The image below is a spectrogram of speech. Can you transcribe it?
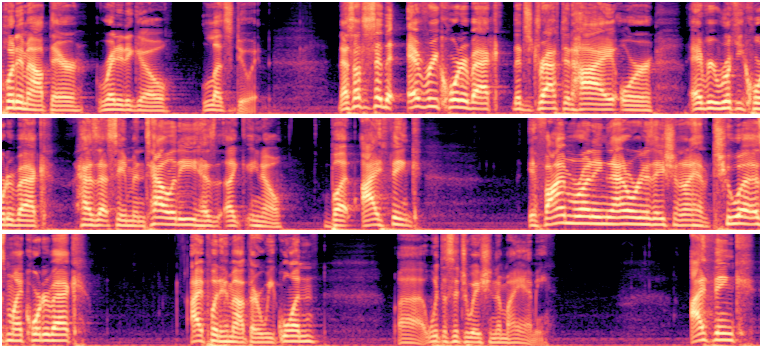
put him out there ready to go. Let's do it. That's not to say that every quarterback that's drafted high or every rookie quarterback has that same mentality, has like, you know, but I think if I'm running that organization and I have Tua as my quarterback, I put him out there week one uh, with the situation in Miami. I think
